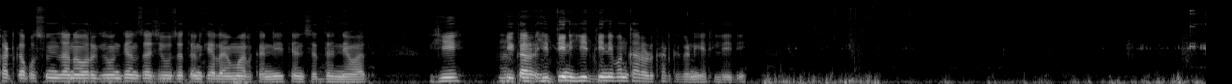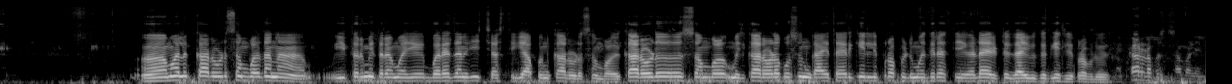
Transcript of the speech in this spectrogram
खटकापासून जनावर घेऊन त्यांचा जीव जतन केला मालकांनी. त्यांचे धन्यवाद. ही ही कार ही तीन ही तिन्ही पण कारवड खटकाकडे घेतलेली आहे ती. मला कारवड सांभाळताना इतर मित्र म्हणजे बऱ्याच जणांची इच्छा असते की आपण कारवड सांभाळू कारवड सांभाळ म्हणजे कारवडापासून गाय तयार केलेली प्रॉफिटमध्ये राहते का? डायरेक्ट गाय विकत घेतली प्रॉफिटमध्ये सांभाळेल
